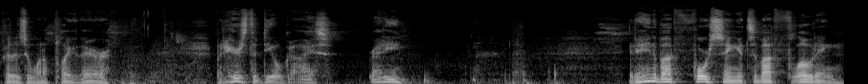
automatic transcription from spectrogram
for those who want to play there. But here's the deal, guys. Ready? It ain't about forcing, it's about floating.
